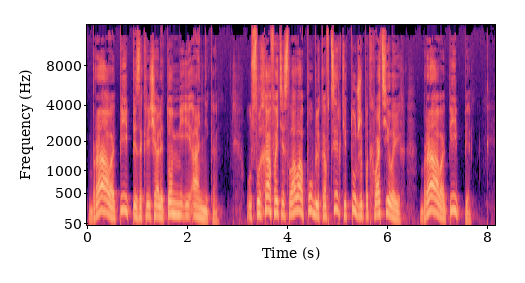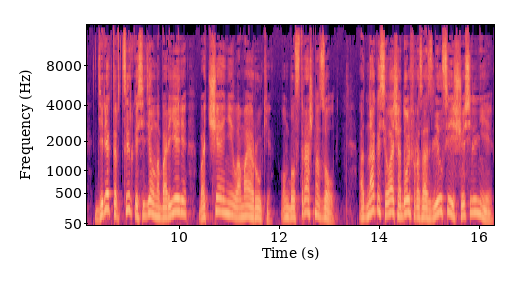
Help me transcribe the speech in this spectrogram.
«Браво, Пиппи!» — закричали Томми и Анника. Услыхав эти слова, публика в цирке тут же подхватила их. «Браво, Пиппи!» Директор цирка сидел на барьере, в отчаянии ломая руки. Он был страшно зол. Однако силач Адольф разозлился еще сильнее.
